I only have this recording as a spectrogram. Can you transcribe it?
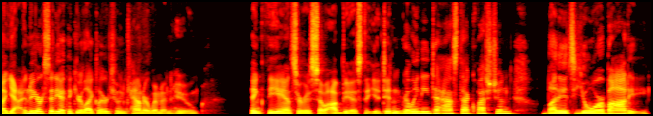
But yeah, in New York City, I think you're likelier to encounter women who think the answer is so obvious that you didn't really need to ask that question, but it's your body.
